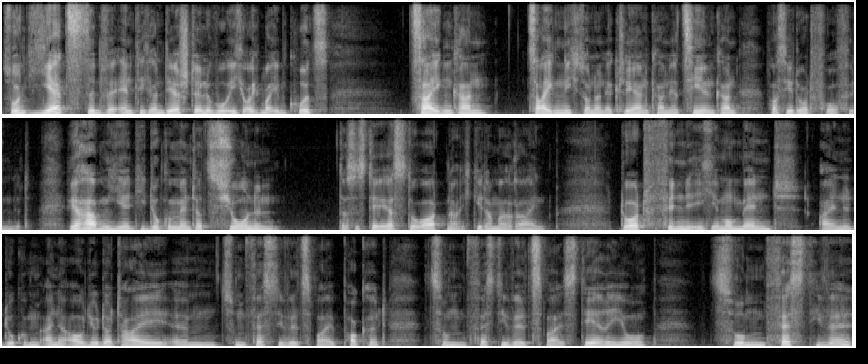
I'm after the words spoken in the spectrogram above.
So, und jetzt sind wir endlich an der Stelle, wo ich euch mal eben kurz zeigen kann, zeigen nicht, sondern erklären kann, erzählen kann, was ihr dort vorfindet. Wir haben hier die Dokumentationen. Das ist der erste Ordner. Ich gehe da mal rein. Dort finde ich im Moment eine, eine Audiodatei ähm, zum Festival 2 Pocket, zum Festival 2 Stereo, zum Festival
